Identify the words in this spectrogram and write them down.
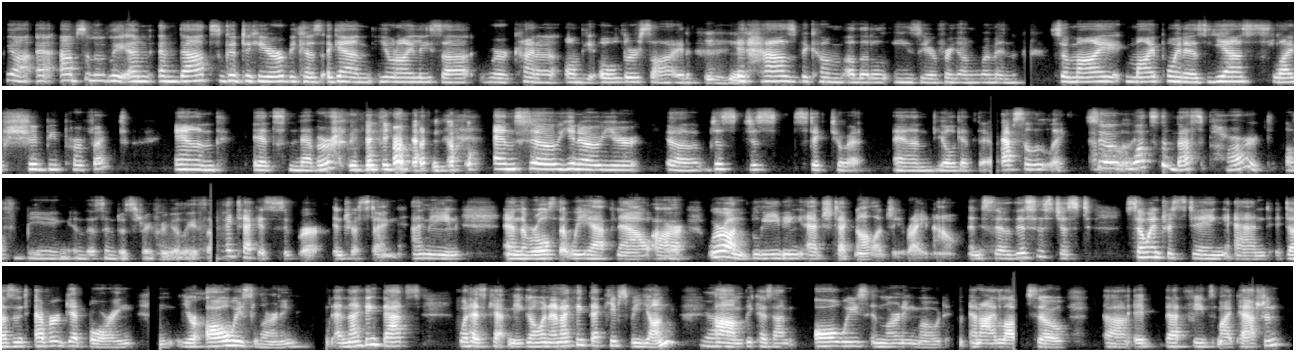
Yeah, absolutely. And and that's good to hear because again, you and I, Lisa, we're kind of on the older side. Mhm. It has become a little easier for young women. So my my point is, yes, life should be perfect, and it's never. Yeah, no. and so, you know, you're uh, just just stick to it and you'll get there. Absolutely. So, Absolutely. what's the best part of being in this industry for you, Lisa? high tech is super interesting. I mean, and the roles that we have now are we're on bleeding edge technology right now. And so this is just so interesting and it doesn't ever get boring. You're always learning. And I think that's what has kept me going. And I think that keeps me young Yeah. um, because I'm always in learning mode and I love so uh, it that feeds my passion.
